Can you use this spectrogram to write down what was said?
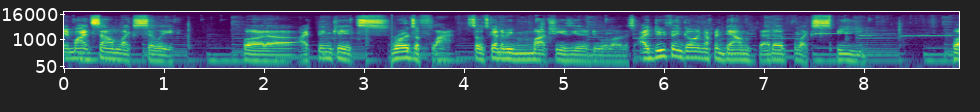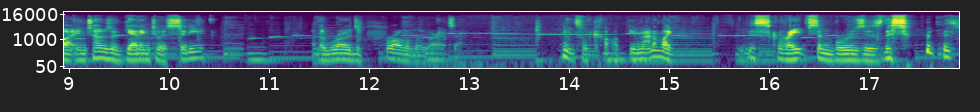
It might sound like silly, but uh, I think it's roads are flat, so it's going to be much easier to do a lot of this. I do think going up and down is better for like speed, but in terms of getting to a city, the roads are probably where it's at. oh god, the amount of like scrapes and bruises this this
